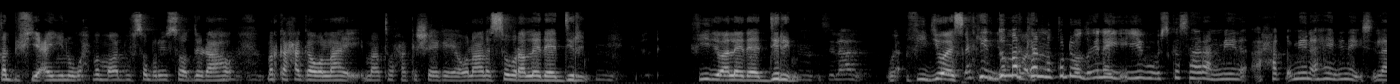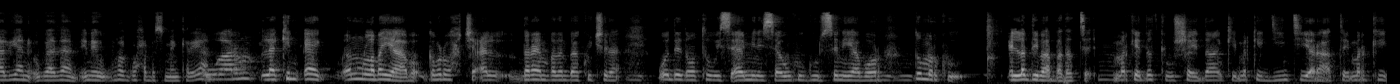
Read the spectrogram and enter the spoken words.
qalbi fiican yihiin waxba maadu sabr soo diraaho. Marka xagga wallaahi maanta waxaan ka sheegayaa walaalo sawir aad leedahay dirin. Video aad leedahay dirin. Video laakiin dumarkan qudhooda inay iyagu iska saaraan xaq miyna ahayn inay is ilaaliyaan ogaadaan inay rag waxba samayn karayaan. Laakiin eeg anu lama yaabo gabadh wax jecel dareen badan baa ku jira. Wadee doonto way is aaminaysaa waan ku guursanayaa boor dumarku ciladii baa badatay markay dadkii shaydaankii markay diintii yaraatay markii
